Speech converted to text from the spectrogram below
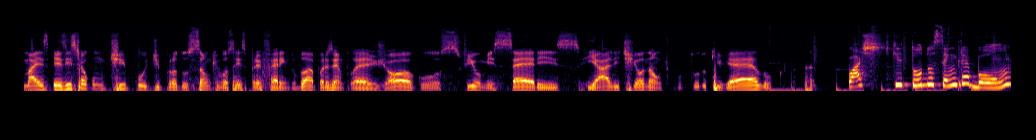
Mas existe algum tipo de produção que vocês preferem dublar? Por exemplo, é jogos, filmes, séries, reality ou não? Tipo, tudo que vier é lucro. Eu acho que tudo sempre é bom.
